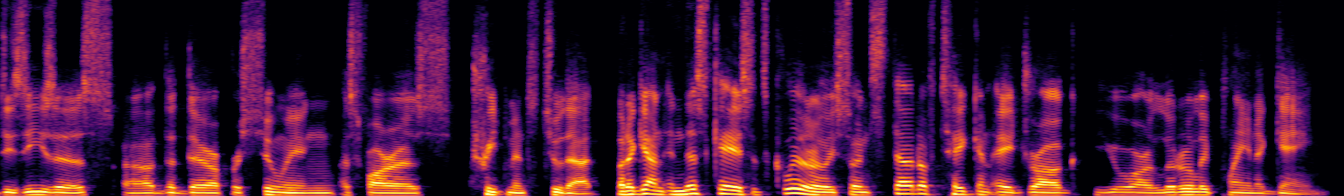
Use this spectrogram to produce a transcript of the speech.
diseases uh, that they're pursuing as far as treatment to that. But again, in this case, it's clearly so instead of taking a drug, you are literally playing a game.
